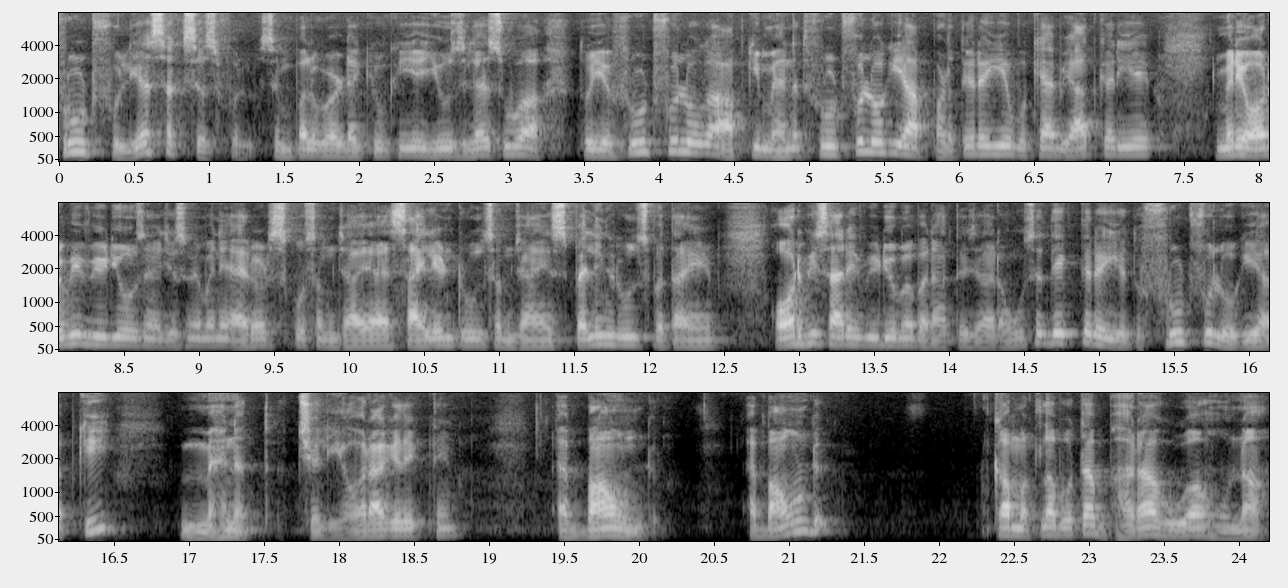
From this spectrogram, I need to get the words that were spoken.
फ्रूटफुल या सक्सेसफुल सिंपल वर्ड है, क्योंकि ये यूज़लेस हुआ तो ये फ्रूटफुल होगा, आपकी मेहनत फ्रूटफुल होगी, आप पढ़ते रहिए, वो क्या याद करिए। मेरे और भी वीडियोज़ हैं, जिसमें मैंने एरर्स को समझाया है साइलेंट रूल समझाएँ स्पेलिंग रूल्स बताएँ, और भी सारे वीडियो मैं बनाते जा रहा हूँ, उसे देखते रहिए तो फ्रूटफुल होगी आपकी मेहनत। चलिए, और आगे देखते हैं। अबाउंड अबाउंड का मतलब होता है, भरा हुआ होना।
